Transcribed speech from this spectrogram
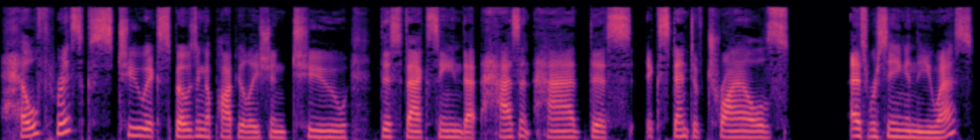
health risks to exposing a population to this vaccine that hasn't had this extent of trials as we're seeing in the US?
